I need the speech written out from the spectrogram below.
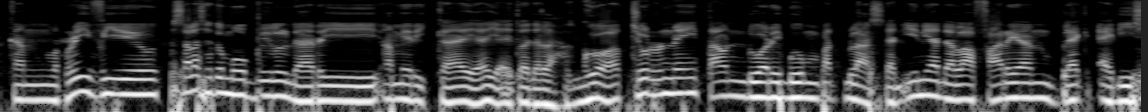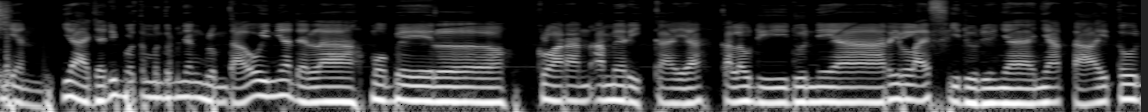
akan review salah satu mobil dari Amerika ya Yaitu adalah God Journey tahun 2014 Dan ini adalah varian Black Edition. Ya, jadi buat teman-teman yang belum tahu ini adalah mobil keluaran Amerika ya. Kalau di dunia real life, di dunia nyata itu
